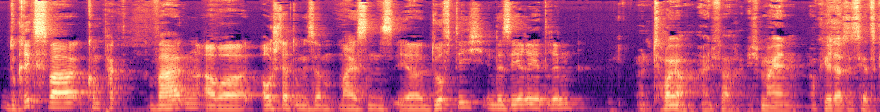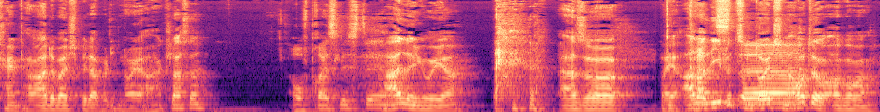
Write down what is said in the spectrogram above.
Du kriegst zwar Kompaktwagen, aber Ausstattung ist ja meistens eher dürftig in der Serie drin. und teuer einfach. Ich meine, okay, das ist jetzt kein Paradebeispiel, aber die neue A-Klasse. Aufpreisliste. Halleluja. Also bei aller kannst, Liebe zum äh, deutschen Auto, aber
